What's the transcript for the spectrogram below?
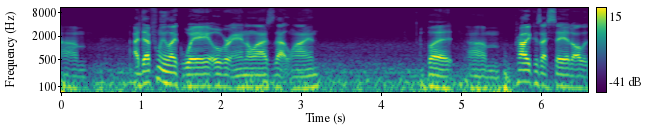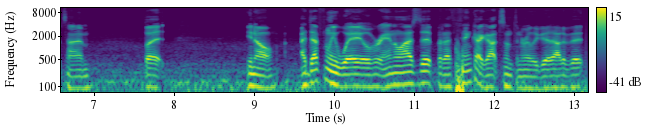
Um, I definitely like way overanalyze that line, but um, probably because I say it all the time. But, you know, I definitely way overanalyzed it, but I think I got something really good out of it.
